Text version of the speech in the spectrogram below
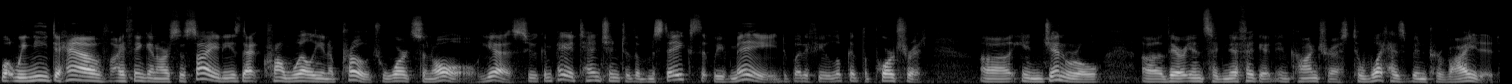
what we need to have, I think, in our society is that Cromwellian approach, warts and all. Yes, you can pay attention to the mistakes that we've made, but if you look at the portrait uh, in general, uh, they're insignificant in contrast to what has been provided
